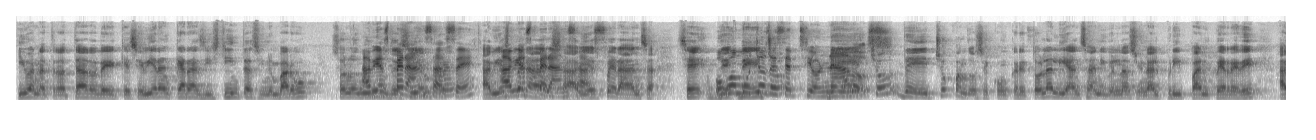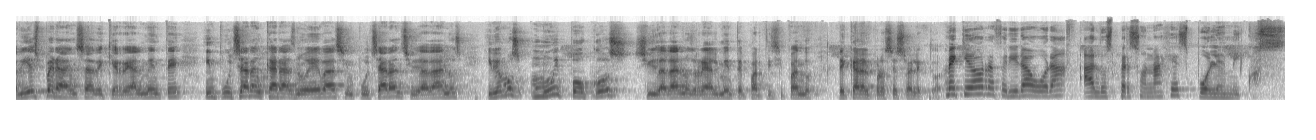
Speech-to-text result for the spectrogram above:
iban a tratar de que se vieran caras distintas, sin embargo, son los mismos de siempre. ¿eh? Había esperanza, había esperanza. Hubo muchos decepcionados. De hecho, de hecho, cuando se concretó la alianza a nivel nacional PRI-PAN-PRD, había esperanza de que realmente impulsaran caras nuevas, impulsaran ciudadanos, y vemos muy pocos ciudadanos realmente participando de cara al proceso electoral. Me quiero referir ahora a los personajes polémicos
